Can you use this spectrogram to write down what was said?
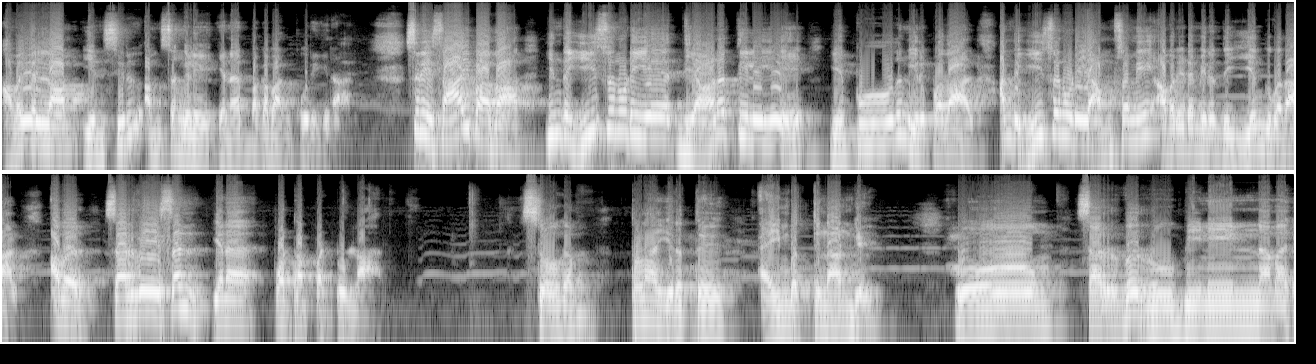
அவையெல்லாம் என் சிறு அம்சங்களே என பகவான் கூறுகிறார். ஸ்ரீ சாய்பாபா இந்த ஈசனுடைய தியானத்திலேயே எப்போதும் இருப்பதால் அந்த ஈசனுடைய அம்சமே அவரிடமிருந்து இயங்குவதால் அவர் சர்வேசன் என போற்றப்பட்டுள்ளார். ஸ்லோகம் தொள்ளாயிரத்து ஐம்பத்தி நான்கு. ஓம் சர்வரூபினே நமக.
